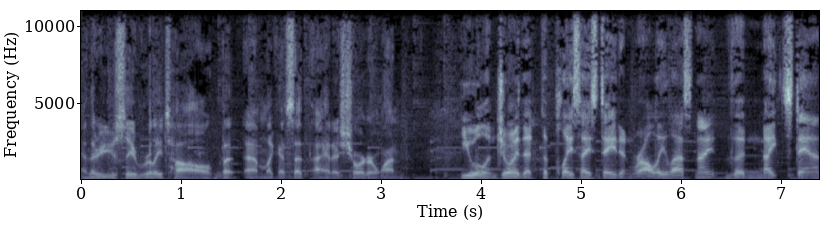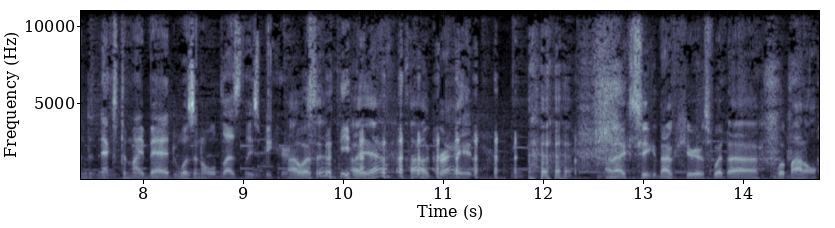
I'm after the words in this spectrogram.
and they're usually really tall. But um, like I said, I had a shorter one. You will enjoy that. The place I stayed in Raleigh last night, the nightstand next to my bed was an old Leslie speaker. Oh, was it? Oh, yeah. Oh, great. I'm actually now curious what uh, what model.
